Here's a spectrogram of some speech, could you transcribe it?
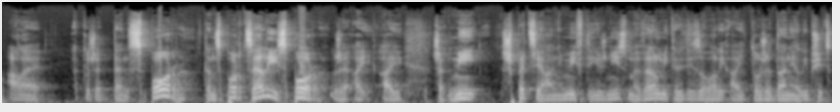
ale akože ten spor, ten spor, celý spor, že aj, aj však my, špeciálne my v týždni sme veľmi kritizovali aj to, že Daniel Lipšic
